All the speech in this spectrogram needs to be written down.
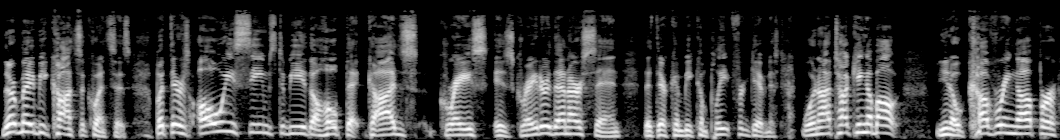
there may be consequences, but there's always seems to be the hope that God's grace is greater than our sin, that there can be complete forgiveness. We're not talking about, you know, covering up or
